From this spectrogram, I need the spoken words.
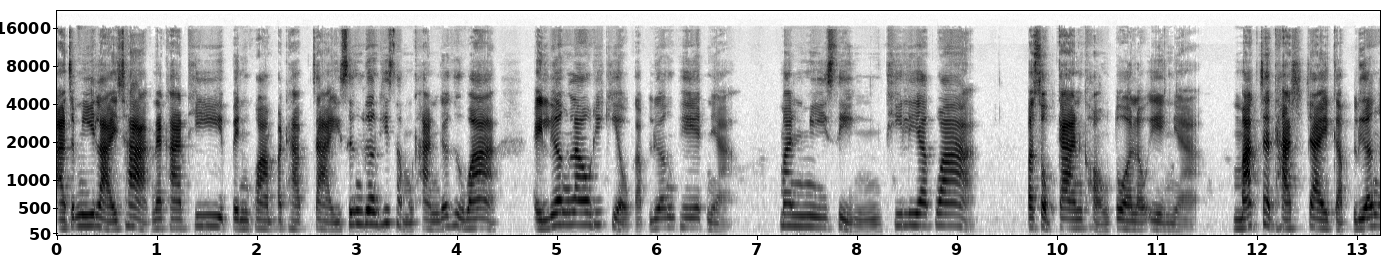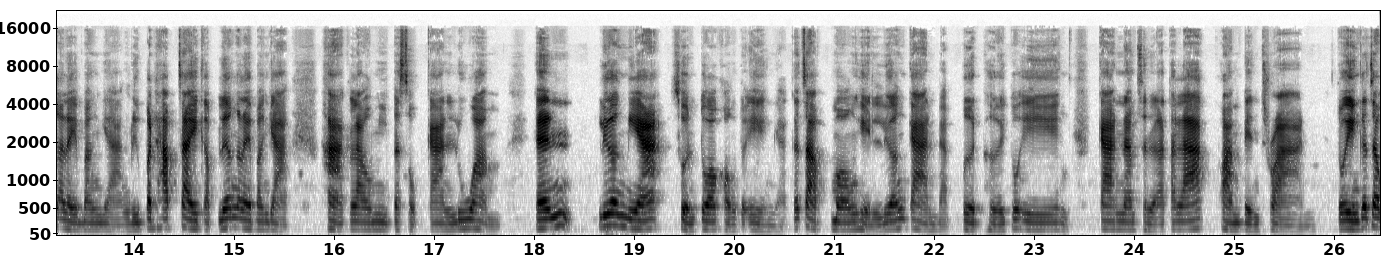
อาจจะมีหลายฉากนะคะที่เป็นความประทับใจ ซึ่งเรื่องที่สำคัญก็คือว่าไอ้เรื่องเล่าที่เกี่ยวกับเรื่องเพศเนี่ย มันมีสิ่งที่เรียกว่าประสบการณ์ของตัวเราเองเนี่ยมักจะทัชใจกับเรื่องอะไรบางอย่าง หรือประทับใจกับเรื่องอะไรบางอย่าง หากเรามีประสบการณ์ร่วมฉะนั้นเรื่องนี้ส่วนตัวของตัวเองเนี่ยก็จะมองเห็นเรื่องการแบบเปิดเผยตัวเอง การนำเสนออัตลักษณ์ความเป็นทราน ตัวเองก็จะ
